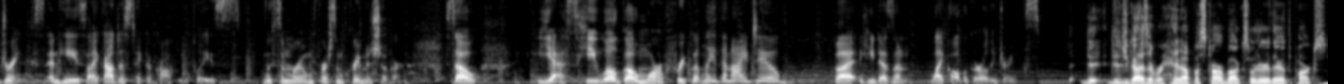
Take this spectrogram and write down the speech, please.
drinks. And he's like, I'll just take a coffee, please, with some room for some cream and sugar. So, yes, he will go more frequently than I do, but he doesn't like all the girly drinks. Did, did you guys ever hit up a Starbucks when you were there at the parks?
